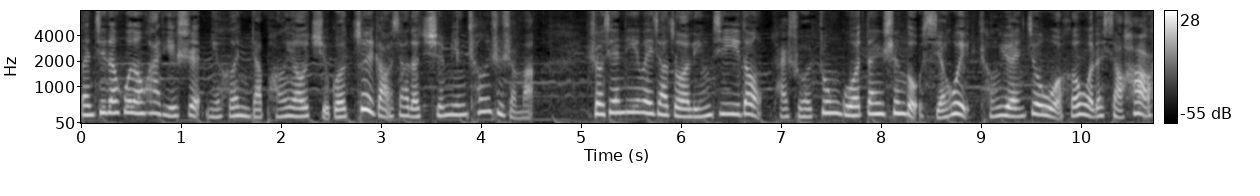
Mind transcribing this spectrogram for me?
本期的互动话题是你和你的朋友取过最搞笑的群名称是什么？首先第一位叫做灵机一动，他说中国单身狗协会成员就我和我的小号，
